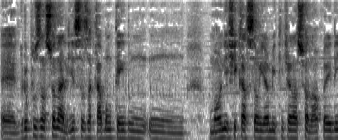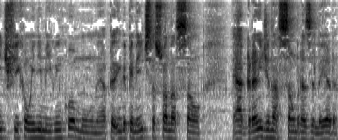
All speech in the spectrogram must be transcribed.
é, grupos nacionalistas acabam tendo um, um, uma unificação em âmbito internacional quando identificam um inimigo em comum, né, independente se a sua nação é a grande nação brasileira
